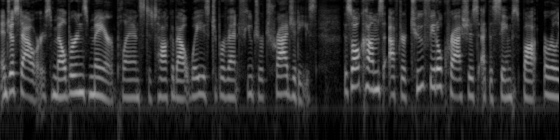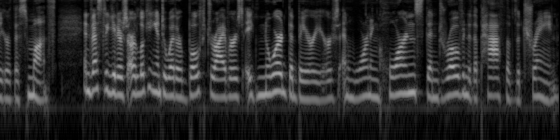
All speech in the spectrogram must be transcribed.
In just hours, Melbourne's mayor plans to talk about ways to prevent future tragedies. This all comes after two fatal crashes at the same spot earlier this month. Investigators are looking into whether both drivers ignored the barriers and warning horns, then drove into the path of the train.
